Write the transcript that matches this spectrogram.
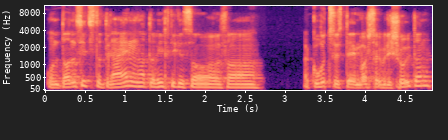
Und dann sitzt er drein und hat ein richtiges so, so ein Gurtsystem, was so über die Schultern.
